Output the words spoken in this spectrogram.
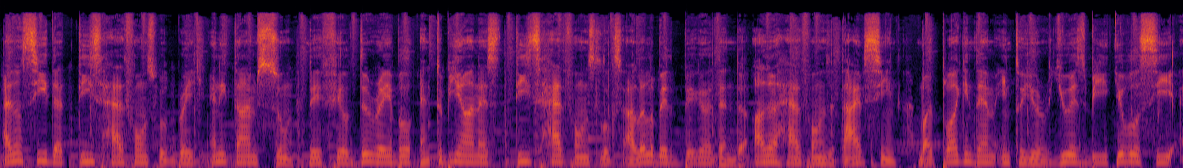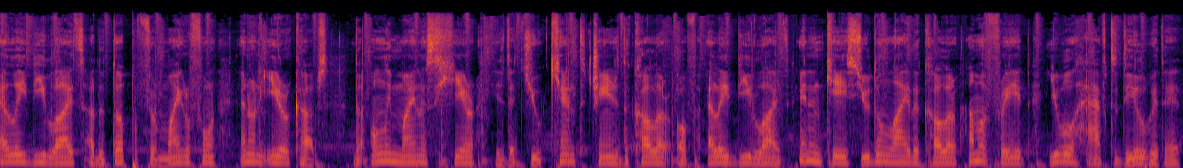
I don't see that these headphones will break anytime soon, they feel durable and to be honest, these headphones looks a little bit bigger than the other headphones that I've seen. By plugging them into your USB, you will see LED lights at the top of your microphone and on ear cups. The only minus here is that you can't change the color of LED lights and in case you don't like the color, I'm afraid you will have to deal with it.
